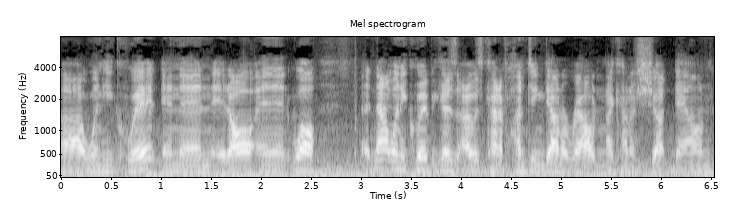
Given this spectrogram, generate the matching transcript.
uh, when he quit, and then it all, and then well, not when he quit because I was kind of hunting down a route and I kind of shut down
